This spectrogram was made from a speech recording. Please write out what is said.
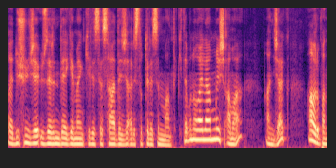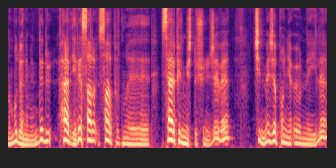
E, düşünce üzerinde egemen kilise sadece Aristoteles'in mantık kitabına olaylanmış ama ancak Avrupa'nın bu döneminde her yere sar, sarp, e, serpilmiş düşünce ve Çin ve Japonya örneğiyle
